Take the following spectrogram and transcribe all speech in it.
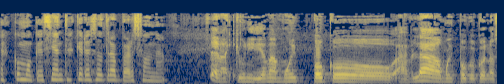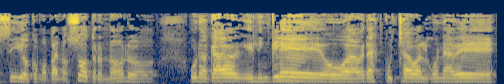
es como que sientes que eres otra persona. Además que un idioma muy poco hablado, muy poco conocido como para nosotros, ¿no? Lo- uno acá el inglés o habrá escuchado alguna vez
